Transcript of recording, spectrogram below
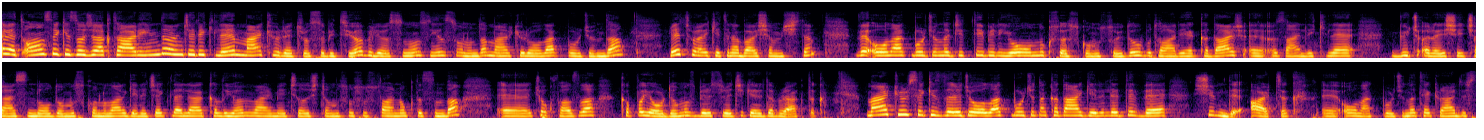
Evet 18 Ocak tarihinde öncelikle Merkür Retrosu bitiyor biliyorsunuz. Yıl sonunda Merkür Oğlak Burcu'nda retro hareketine başlamıştı. Ve Oğlak Burcu'nda ciddi bir yoğunluk söz konusuydu bu tarihe kadar. Ee, özellikle güç arayışı içerisinde olduğumuz konular, gelecekle alakalı yön vermeye çalıştığımız hususlar noktasında e, çok fazla kafa yorduğumuz bir süreci geride bıraktık. Merkür 8 derece Oğlak Burcu'na kadar geriledi ve şimdi artık e, Oğlak Burcu'na tekrar düz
